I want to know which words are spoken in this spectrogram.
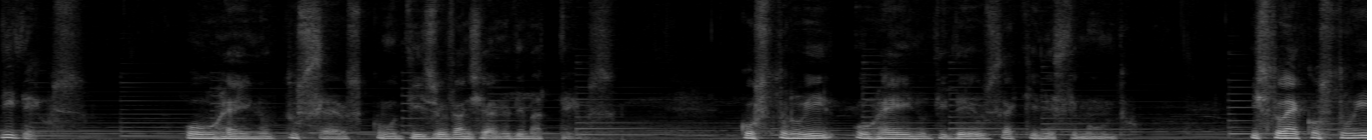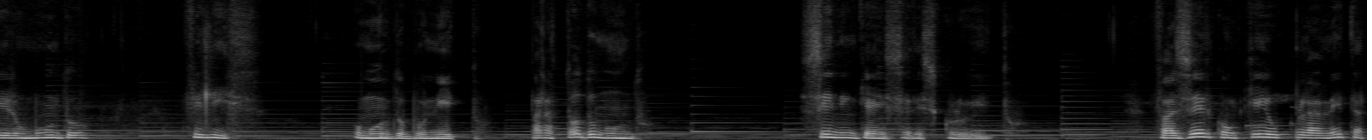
de Deus, ou o reino dos céus, como diz o Evangelho de Mateus. Construir o reino de Deus aqui neste mundo. Isto é, construir um mundo feliz, um mundo bonito para todo mundo sem ninguém ser excluído. Fazer com que o planeta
